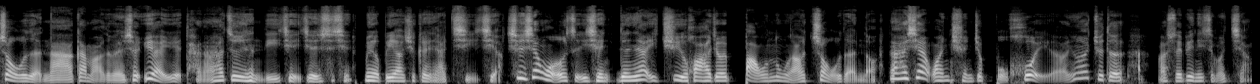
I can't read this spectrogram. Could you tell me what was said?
揍人啊、干嘛的，没是越来越坦然。他就是很理解一件事情，没有必要去跟人家计较。其实像我儿子以前，人家一句话他就会暴怒，然后揍人哦。那他现在完全就不会了，因为他觉得啊，随便你怎么讲，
